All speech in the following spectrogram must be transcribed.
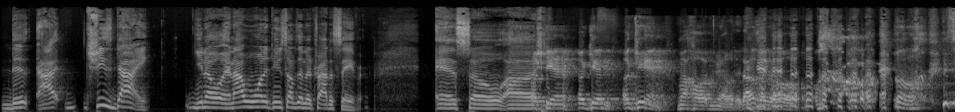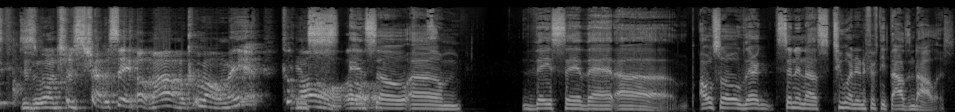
this, "I she's dying." You know, and I want to do something to try to save her. And so uh, again, she, again, again, my heart melted. I was like, oh, oh, this just want to just try to say, oh, mama, come on, man, come and, on. Oh. And so um, they said that uh, also they're sending us two hundred and fifty thousand dollars.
